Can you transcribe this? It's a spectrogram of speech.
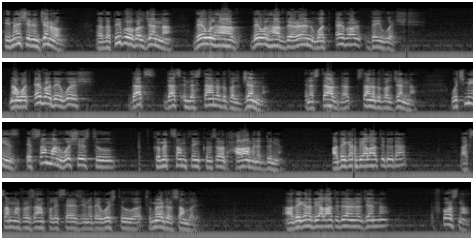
He mentioned in general that the people of Al-Jannah, they will have, they will have therein whatever they wish. Now whatever they wish, that's, that's in the standard of Al-Jannah. In a standard, standard of Al-Jannah. Which means, if someone wishes to commit something considered haram in the dunya, are they going to be allowed to do that? Like someone, for example, he says, you know, they wish to, uh, to murder somebody. Are they going to be allowed to do that in Al-Jannah? Of course not.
